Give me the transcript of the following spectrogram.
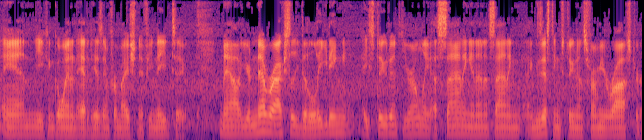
and you can go in and edit his information if you need to. Now, you're never actually deleting a student, you're only assigning and unassigning existing students from your roster.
